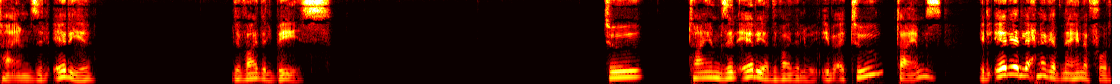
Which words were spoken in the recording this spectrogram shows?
times ال area divide البيس 2 times الاريا divide البيس يبقى 2 times الاريا اللي إحنا جبناها هنا 40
